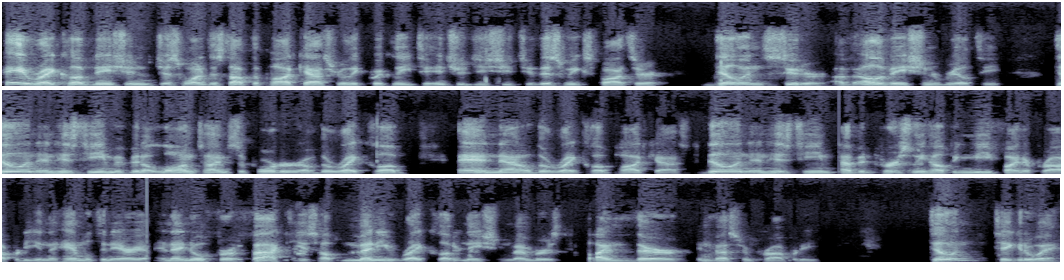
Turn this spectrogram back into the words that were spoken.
Hey, REITE Club Nation. Just wanted to stop the podcast really quickly to introduce you to this week's sponsor, Dylan Suter of Elevation Realty. Dylan and his team have been a longtime supporter of the REITE Club and now the REITE Club podcast. Dylan and his team have been personally helping me find a property in the Hamilton area, and I know for a fact he's helped many REITE Club Nation members find their investment property. Dylan, take it away.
